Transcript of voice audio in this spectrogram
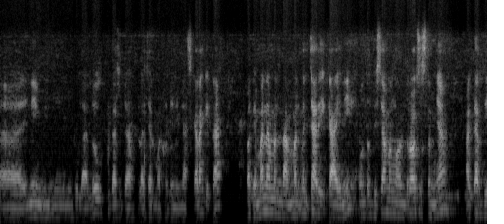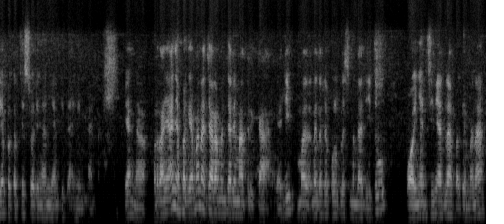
Uh, ini minggu lalu kita sudah belajar model ini. Nah, sekarang kita bagaimana men mencari K ini untuk bisa mengontrol sistemnya agar dia bekerja sesuai dengan yang kita inginkan. Ya, nah pertanyaannya bagaimana cara mencari matrika? Jadi metode full placement tadi itu poinnya di sini adalah bagaimana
